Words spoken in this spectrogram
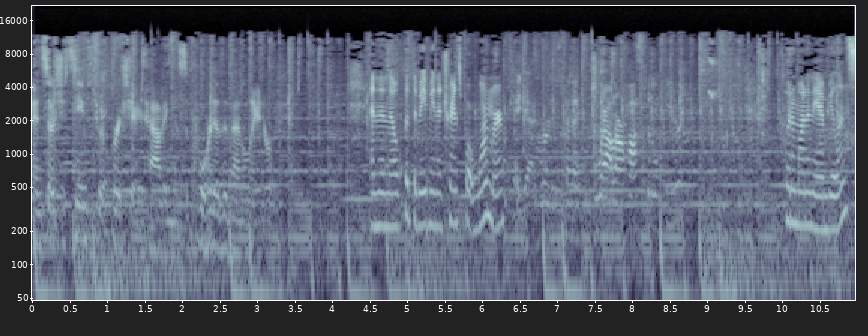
and so she seems to appreciate having the support of the ventilator. And then they'll put the baby in a transport warmer, Okay, Dad, we're just gonna go out our hospital here. put him on an ambulance.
